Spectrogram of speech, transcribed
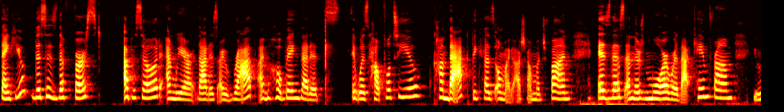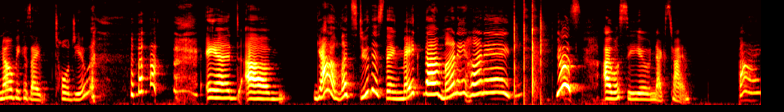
thank you. This is the first episode and we are that is a wrap. I'm hoping that it's it was helpful to you. Come back because oh my gosh, how much fun is this? And there's more where that came from. You know because I told you. and um yeah, let's do this thing. Make the money, honey. Yes. I will see you next time. Bye.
